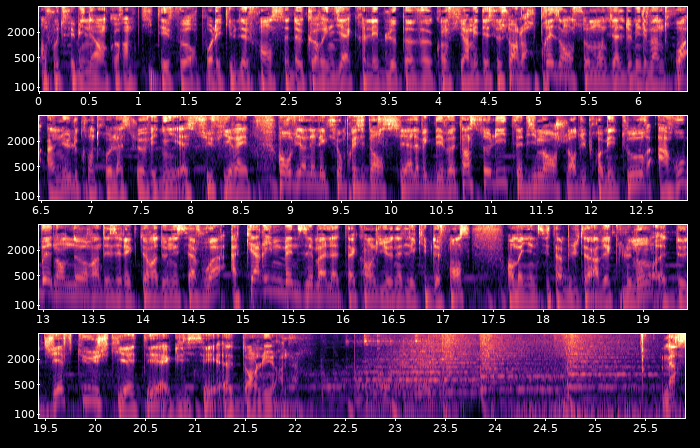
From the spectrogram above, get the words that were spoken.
En foot féminin, encore un petit effort pour l'équipe de France de Corinne Diacre. Les Bleus peuvent confirmer dès ce soir leur présence au Mondial 2023. Un nul contre la Slovénie suffirait. On revient à l'élection présidentielle avec des votes insolites dimanche lors du premier tour. À Roubaix dans le Nord, un des électeurs a donné sa voix à Karim Benzema, l'attaquant lyonnais de l'équipe de France. En Mayenne, c'est un bulletin avec le nom de Jeff Tuge qui a été glissé dans l'urne. Merci.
